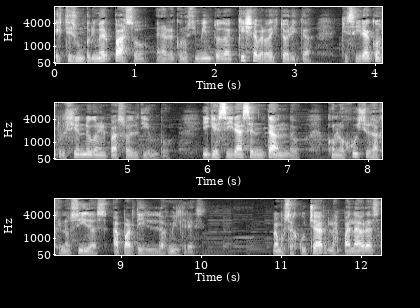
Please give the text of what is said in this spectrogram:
Este es un primer paso en el reconocimiento de aquella verdad histórica que se irá construyendo con el paso del tiempo y que se irá sentando con los juicios a genocidas a partir del 2003. Vamos a escuchar las palabras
